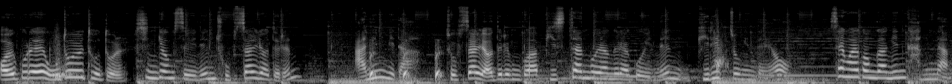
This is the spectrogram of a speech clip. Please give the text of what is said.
얼굴에 오돌토돌 신경 쓰이는 좁쌀 여드름? 아닙니다. 좁쌀 여드름과 비슷한 모양을 하고 있는 비립종인데요. 생활 건강인 강남.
